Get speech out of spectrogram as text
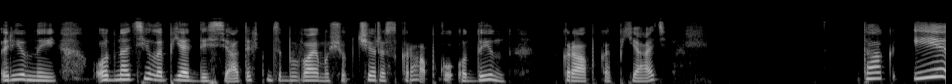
рівний 1,5, не забуваємо, що через крапку 1,5. Так, і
